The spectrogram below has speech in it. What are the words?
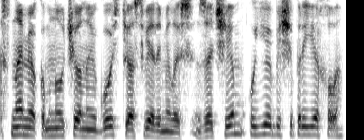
с намеком на ученую гостью осведомилась, зачем уебище приехала.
